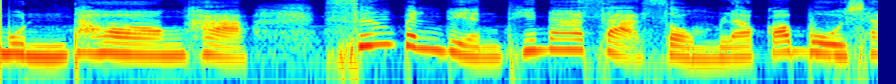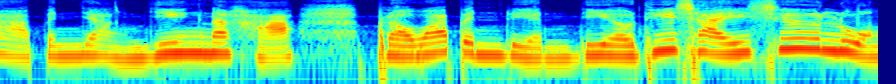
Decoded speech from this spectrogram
หมุนทองค่ะ ซึ่งเป็นเหรียญที่น่าสะสมแล้วก็บูชาเป็นอย่างยิ่งนะคะ เพราะว่าเป็นเหรียญเดียวที่ใช้ชื่อหลวง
